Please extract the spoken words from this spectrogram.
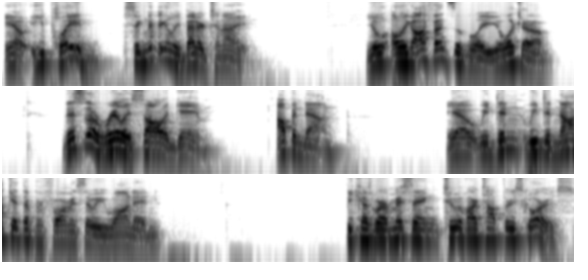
you know, he played significantly better tonight. You'll, like, offensively, you look at him. This is a really solid game, up and down. You know, we didn't, we did not get the performance that we wanted because we're missing two of our top three scorers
